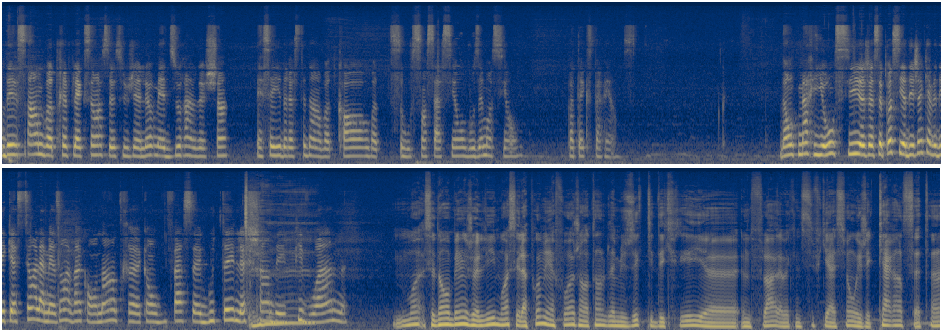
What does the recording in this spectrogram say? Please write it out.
descendre votre réflexion à ce sujet-là, mais durant le chant, essayez de rester dans votre corps, votre, vos sensations, vos émotions, votre expérience. Donc, Mario, si je ne sais pas s'il y a des gens qui avaient des questions à la maison avant qu'on entre, euh, qu'on vous fasse goûter le chant des euh, pivoines. Moi, c'est donc bien joli. Moi, c'est la première fois que j'entends de la musique qui décrit euh, une fleur avec une signification et j'ai 47 ans.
